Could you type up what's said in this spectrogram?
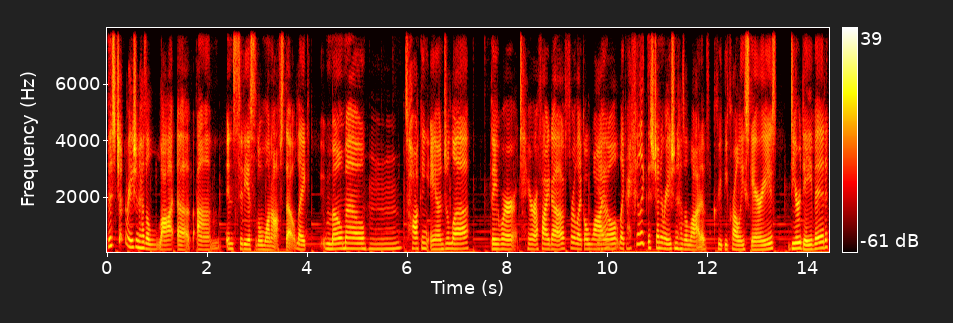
This generation has a lot of um insidious little one-offs though. Like Momo, Hmm. Talking Angela, they were terrified of for like a while. Like I feel like this generation has a lot of creepy crawly scaries. Dear David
